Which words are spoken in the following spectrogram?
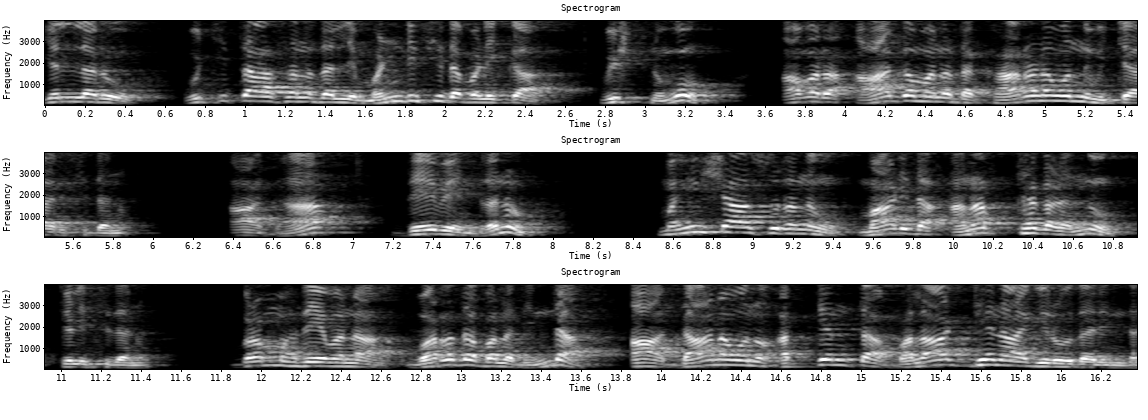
ಎಲ್ಲರೂ ಉಚಿತಾಸನದಲ್ಲಿ ಮಂಡಿಸಿದ ಬಳಿಕ ವಿಷ್ಣುವು ಅವರ ಆಗಮನದ ಕಾರಣವನ್ನು ವಿಚಾರಿಸಿದನು. ಆಗ ದೇವೇಂದ್ರನು ಮಹಿಷಾಸುರನು ಮಾಡಿದ ಅನರ್ಥಗಳನ್ನು ತಿಳಿಸಿದನು. ಬ್ರಹ್ಮದೇವನ ವರದ ಬಲದಿಂದ ಆ ದಾನವನು ಅತ್ಯಂತ ಬಲಾಢ್ಯನಾಗಿರುವುದರಿಂದ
